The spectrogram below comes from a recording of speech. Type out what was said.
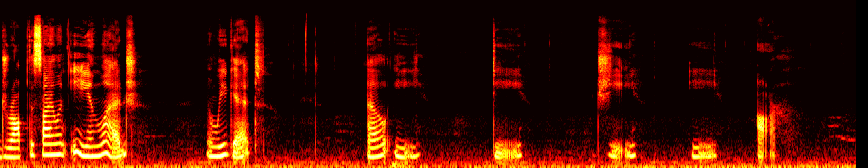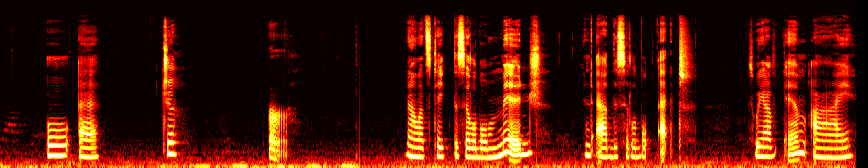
drop the silent E in ledge, and we get L E D G E R. O E J er. Now let's take the syllable midge and add the syllable et. So we have M I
